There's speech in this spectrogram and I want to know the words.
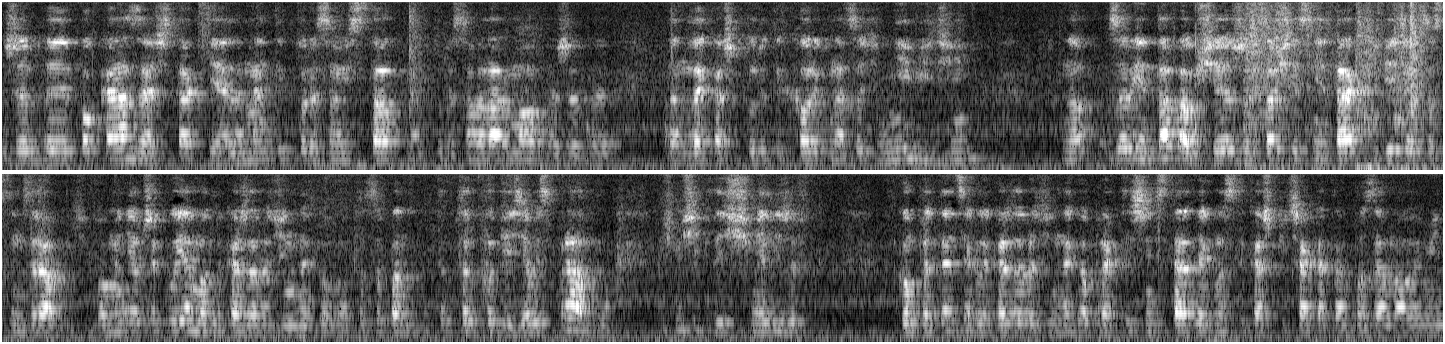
żeby pokazać takie elementy, które są istotne, które są alarmowe, żeby ten lekarz, który tych chorych na co dzień nie widzi, no, zorientował się, że coś jest nie tak i wiedział, co z tym zrobić. Bo my nie oczekujemy od lekarza rodzinnego, bo to, co pan doktor powiedział, jest prawdą. Myśmy się kiedyś śmieli, że w, kompetencjach lekarza rodzinnego praktycznie ta diagnostyka szpiczaka tam poza małymi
